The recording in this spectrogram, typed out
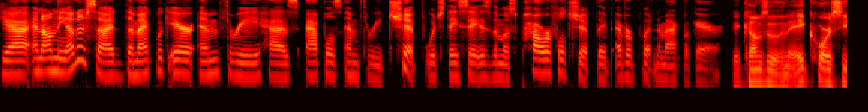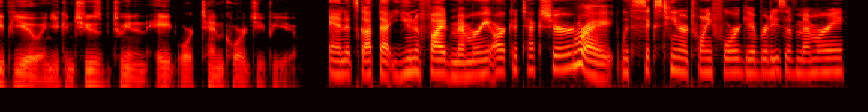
Yeah, and on the other side, the MacBook Air M3 has Apple's M3 chip, which they say is the most powerful chip they've ever put in a MacBook Air. It comes with an 8-core CPU, and you can choose between an 8 or 10-core GPU. And it's got that unified memory architecture. Right. With 16 or 24 gigabytes of memory,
